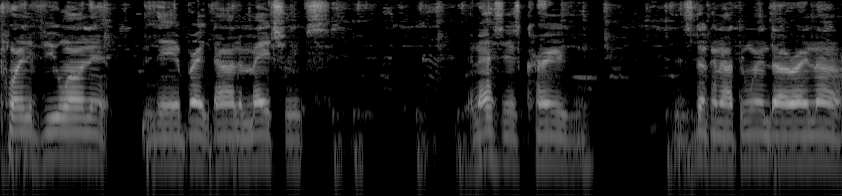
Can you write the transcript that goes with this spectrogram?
point of view on it, and then break down the Matrix, and that's just crazy. Just looking out the window right now,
